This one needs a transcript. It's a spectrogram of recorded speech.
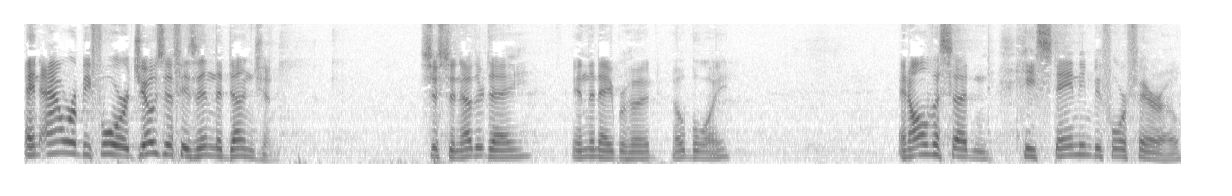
an hour before, Joseph is in the dungeon. It's just another day in the neighborhood. Oh boy. And all of a sudden, he's standing before Pharaoh.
